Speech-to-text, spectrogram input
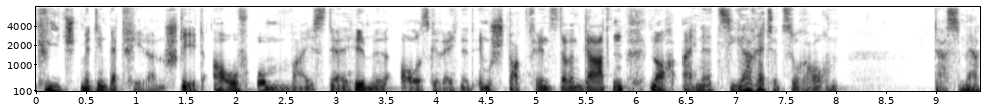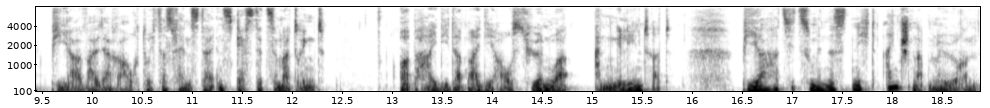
quietscht mit den Bettfedern, steht auf, um weiß der Himmel ausgerechnet im stockfinsteren Garten noch eine Zigarette zu rauchen. Das merkt Pia, weil der Rauch durch das Fenster ins Gästezimmer dringt. Ob Heidi dabei die Haustür nur angelehnt hat? Pia hat sie zumindest nicht einschnappen hören.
